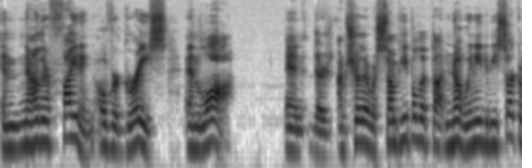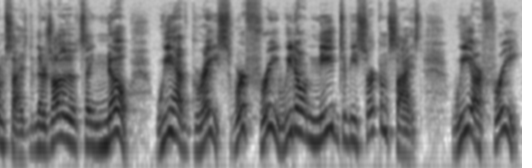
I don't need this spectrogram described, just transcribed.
and now they're fighting over grace and law and there's i'm sure there were some people that thought no we need to be circumcised. And there's others that say no we have grace. We're free. We don't need to be circumcised. We are free.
